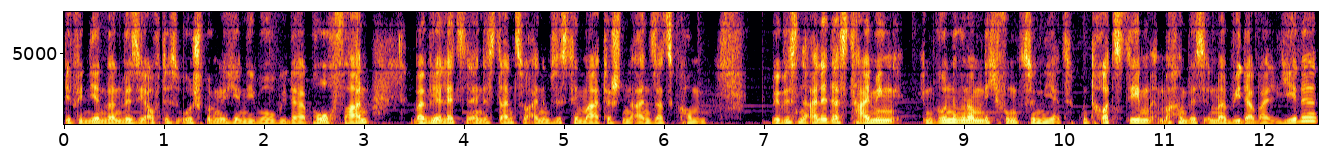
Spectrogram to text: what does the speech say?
definieren, wann wir sie auf das ursprüngliche Niveau wieder hochfahren, weil wir letzten Endes dann zu einem systematischen Ansatz kommen. Wir wissen alle, dass Timing im Grunde genommen nicht funktioniert. Und trotzdem machen wir es immer wieder, weil jede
